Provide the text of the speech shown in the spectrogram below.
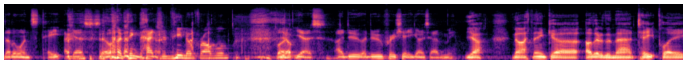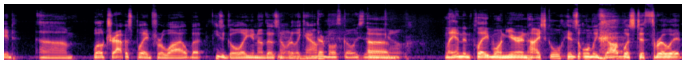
the other one's Tate, I guess. So I think that should be no problem. But Yep. yes, I do. I do appreciate you guys having me. Yeah. No, I think uh, other than that, Tate played. Um, well, Travis played for a while, but he's a goalie. You know, those don't really count. They're both goalies. They don't Um, count. Landon played one year in high school. His only job was to throw it,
